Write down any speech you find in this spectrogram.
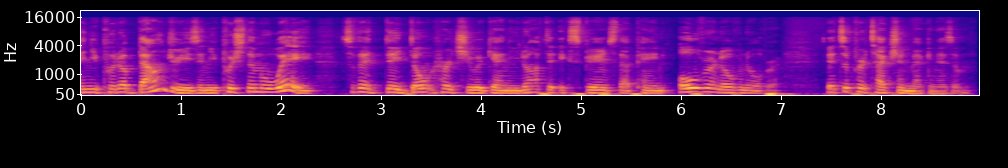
And you put up boundaries and you push them away so that they don't hurt you again. You don't have to experience that pain over and over and over. It's a protection mechanism.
